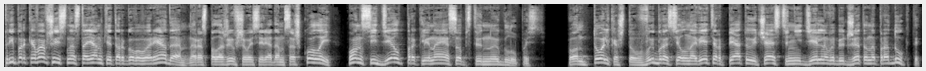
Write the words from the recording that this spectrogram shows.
Припарковавшись на стоянке торгового ряда, расположившегося рядом со школой, он сидел, проклиная собственную глупость. Он только что выбросил на ветер пятую часть недельного бюджета на продукты.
